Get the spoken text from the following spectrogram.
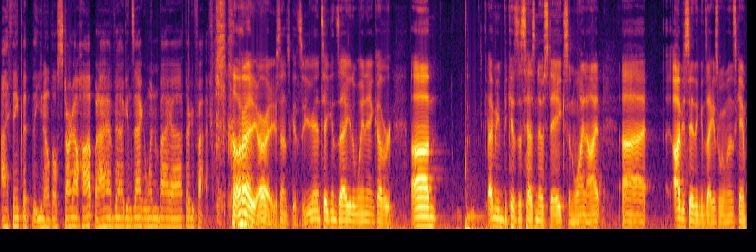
I think that the, you know they'll start out hot, but I have uh, Gonzaga winning by uh, 35. Alrighty, alrighty. Sounds good. So you're going to take Gonzaga to win and cover. Um, I mean, because this has no stakes, and why not? Uh, obviously, I think Gonzaga's going to win this game.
